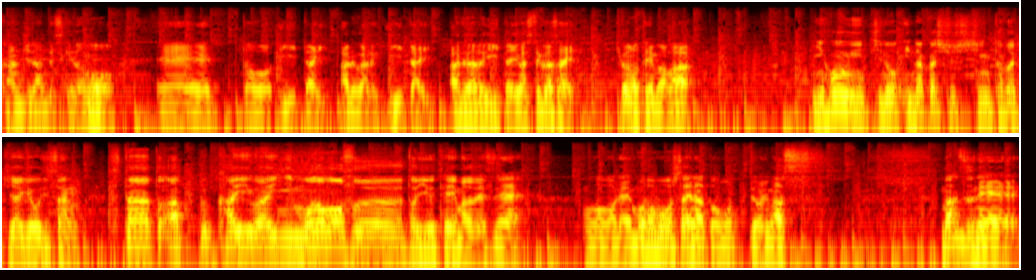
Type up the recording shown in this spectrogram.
感じなんですけどもえー、っと言いたいあるある言いたいあるある言いたい言わせてください。今日のテーマは日本一の田舎出身叩き上げおじさんスタートアップ界隈に物申すというテーマでですねもうね物申したいなと思っております。まずね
